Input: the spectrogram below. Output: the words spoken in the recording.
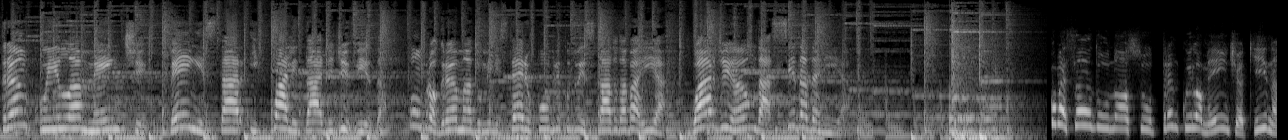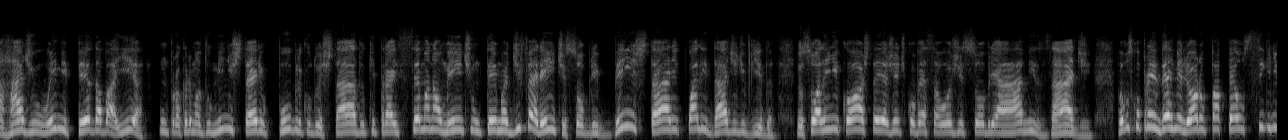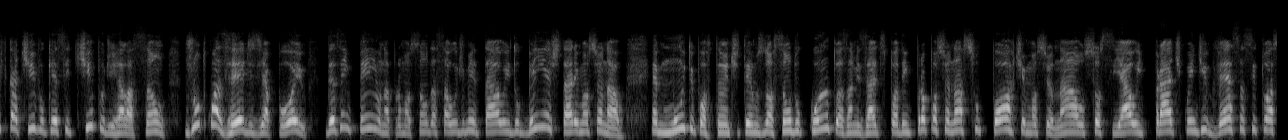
Tranquilamente. Bem-estar e qualidade de vida. Um programa do Ministério Público do Estado da Bahia, Guardião da Cidadania. Começando o nosso Tranquilamente aqui na Rádio MP da Bahia, um programa do Ministério Público do Estado que traz semanalmente um tema diferente sobre bem-estar e qualidade de vida. Eu sou Aline Costa e a gente conversa hoje sobre a amizade. Vamos compreender melhor o papel significativo que esse tipo de relação, junto com as redes de apoio, desempenham na promoção da saúde mental e do bem-estar emocional. É muito importante termos noção do quanto as amizades podem proporcionar suporte emocional, social e prático em diversas situações.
